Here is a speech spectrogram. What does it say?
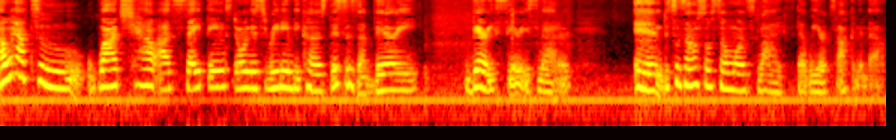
I will have to watch how I say things during this reading because this is a very very serious matter. And this is also someone's life that we are talking about.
